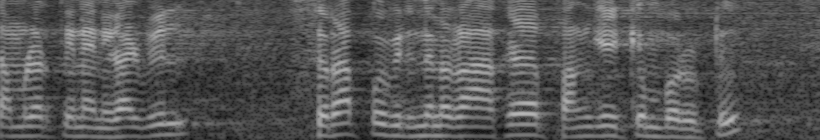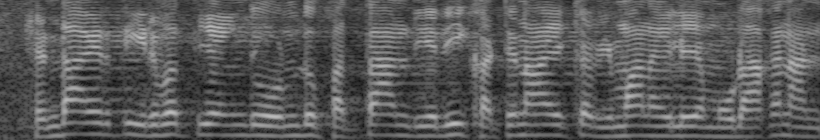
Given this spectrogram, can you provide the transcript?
தமிழர் தின நிகழ்வில் சிறப்பு விருந்தினராக பங்கேற்கும் பொருட்டு ரெண்டாயிரத்தி இருபத்தி ஐந்து ஒன்று பத்தாம் தேதி கட்டுநாயக்க விமான நிலையம் ஊடாக நான்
